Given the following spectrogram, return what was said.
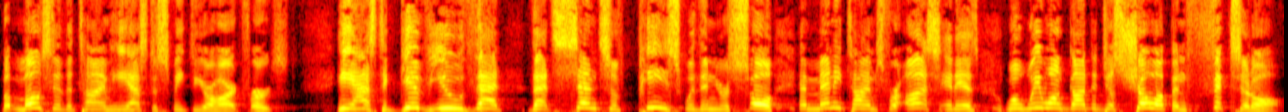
but most of the time, he has to speak to your heart first. He has to give you that, that sense of peace within your soul. And many times for us, it is, well, we want God to just show up and fix it all,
